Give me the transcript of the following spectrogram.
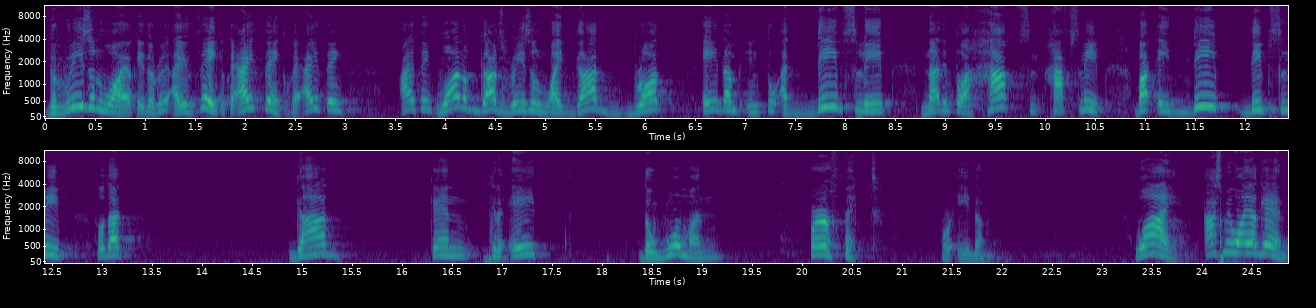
The reason why, okay, the re- I think, okay, I think, okay, I think, I think one of God's reasons why God brought Adam into a deep sleep, not into a half, half sleep, but a deep, deep sleep, so that God can create the woman perfect for Adam. Why? Ask me why again.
